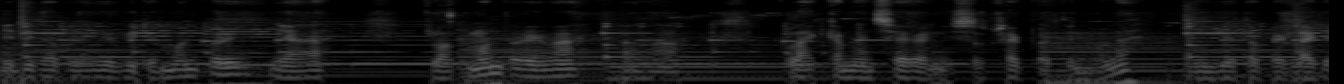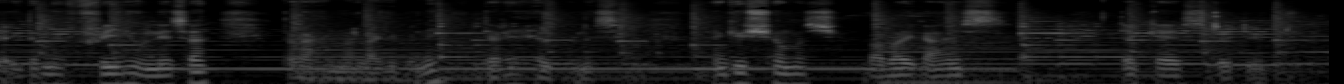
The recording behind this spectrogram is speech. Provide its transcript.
यदि तपाईँलाई यो भिडियो मन पऱ्यो या भ्लग मन परेमा लाइक कमेन्ट सेयर अनि सब्सक्राइब गरिदिनु होला यो तपाईँको लागि एकदमै फ्री हुनेछ तर हाम्रो लागि पनि धेरै हेल्प हुनेछ thank you so much bye bye guys take care stay tuned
